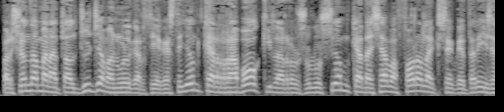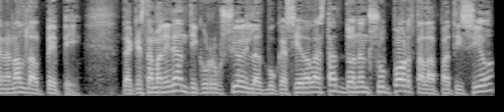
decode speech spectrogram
Per això han demanat al jutge Manuel García Castellón que revoqui la resolució amb què deixava fora l'exsecretari general del PP. D'aquesta manera, Anticorrupció i l'Advocacia de l'Estat donen suport a la petició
